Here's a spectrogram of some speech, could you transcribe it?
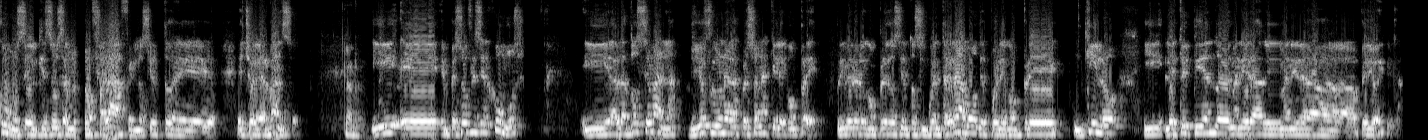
Hummus, el que se usa en los falafel, ¿no es cierto?, hecho de garbanzo. Y eh, empezó a ofrecer hummus y a las dos semanas yo fui una de las personas que le compré. Primero le compré 250 gramos, después le compré un kilo y le estoy pidiendo de manera, de manera periódica.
